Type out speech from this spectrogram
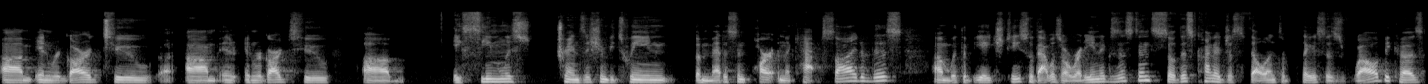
um, in regard to uh, um, in, in, regard to uh, a seamless transition between the medicine part and the cap side of this um, with the BHT. So that was already in existence. So this kind of just fell into place as well because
